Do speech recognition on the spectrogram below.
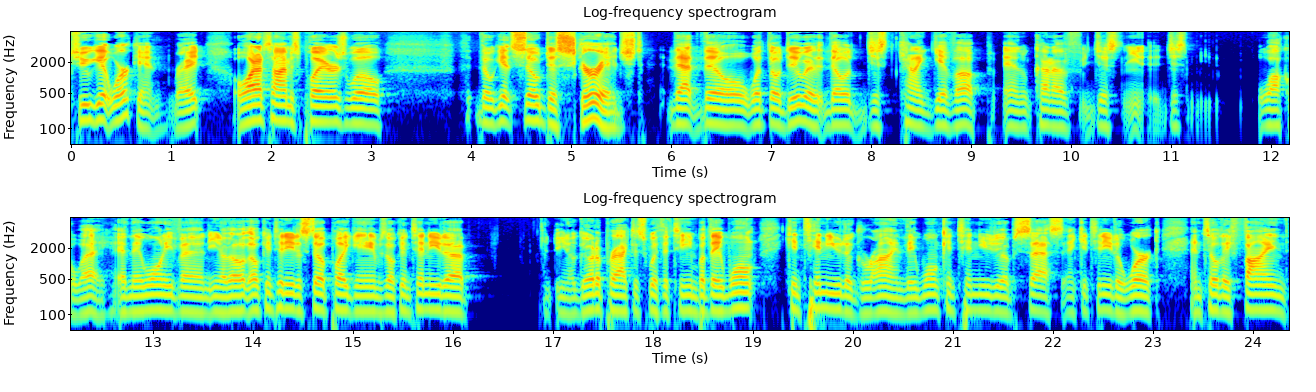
to get work in right? A lot of times players will they'll get so discouraged that they'll what they'll do is they'll just kind of give up and kind of just you know, just walk away. And they won't even you know they'll, they'll continue to still play games. They'll continue to you know go to practice with the team but they won't continue to grind. They won't continue to obsess and continue to work until they find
